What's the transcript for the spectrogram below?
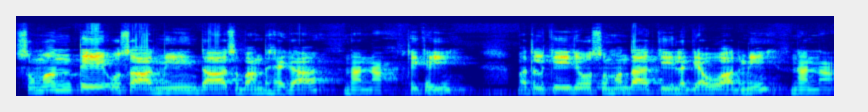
ਸੁਮਨ ਤੇ ਉਸ ਆਦਮੀ ਦਾ ਸਬੰਧ ਹੈਗਾ ਨਾਨਾ। ਠੀਕ ਹੈ ਜੀ। ਮਤਲਬ ਕਿ ਜੋ ਸੁਮਨ ਦਾ ਕੀ ਲੱਗਿਆ ਉਹ ਆਦਮੀ ਨਾਨਾ।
